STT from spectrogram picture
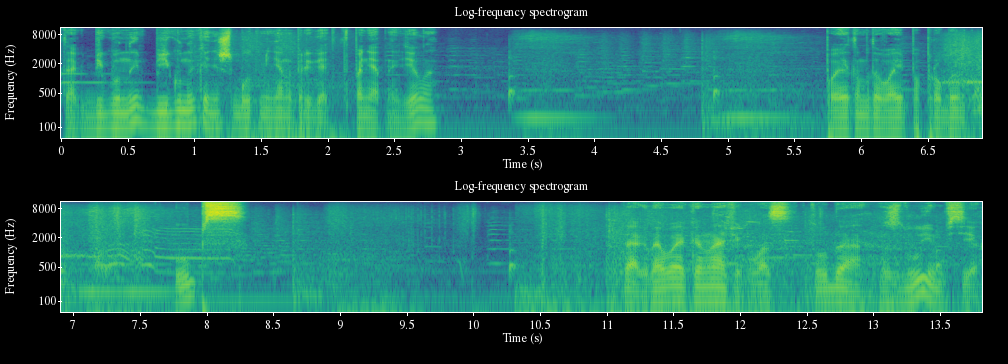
Так, бегуны Бегуны, конечно, будут меня напрягать Это понятное дело. Поэтому давай попробуем. Упс. Так, давай-ка нафиг вас Туда Сдуем всех.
